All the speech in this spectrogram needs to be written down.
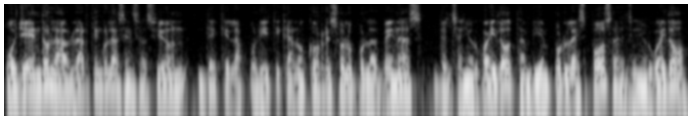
Oyéndola hablar tengo la sensación de que la política no corre solo por las venas del señor Guaidó, también por la esposa del señor Guaidó.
